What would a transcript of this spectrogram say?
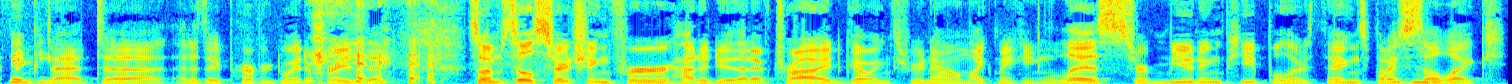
I think that uh, that is a perfect way to phrase it. so I'm still searching for how to do that. I've tried going through now and like making lists or muting people or things, but I Mm-hmm. still like.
